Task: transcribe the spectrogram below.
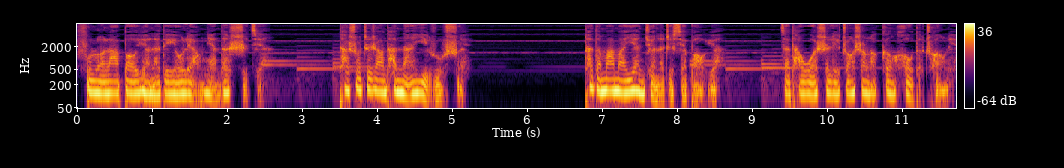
弗罗拉抱怨了得有两年的时间，他说这让他难以入睡。他的妈妈厌倦了这些抱怨，在他卧室里装上了更厚的窗帘，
